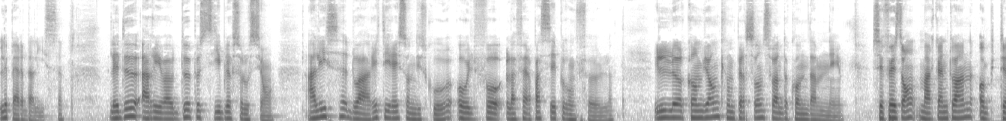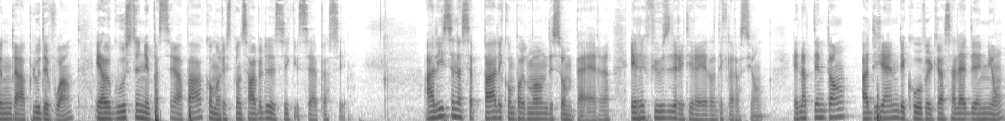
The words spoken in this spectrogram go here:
le père d'Alice. Les deux arrivent à deux possibles solutions. Alice doit retirer son discours ou il faut la faire passer pour une folle. Il leur convient qu'une personne soit condamnée. Ce faisant, Marc-Antoine obtiendra plus de voix et Auguste ne passera pas comme responsable de ce qui s'est passé. Alice n'accepte pas les comportements de son père et refuse de retirer la déclaration. En attendant, Adrienne découvre grâce à l'aide de Nyon,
